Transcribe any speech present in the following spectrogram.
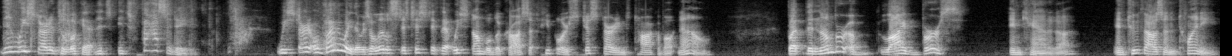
Then we started to look at, and it's it's fascinating. We started. Oh, by the way, there was a little statistic that we stumbled across that people are just starting to talk about now. But the number of live births in Canada in 2020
